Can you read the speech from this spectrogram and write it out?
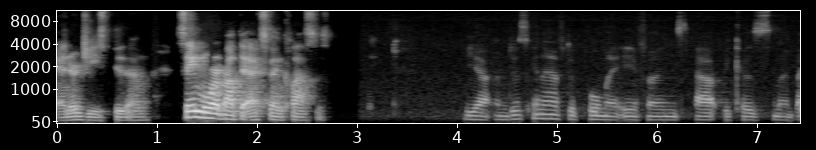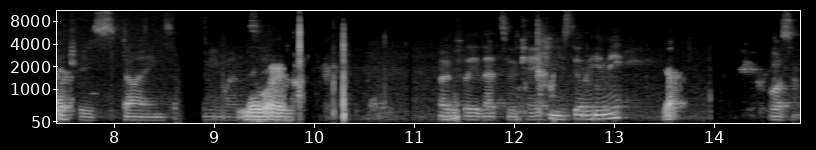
energies to them. Say more about the X Men classes. Yeah, I'm just gonna have to pull my earphones out because my battery's dying. So no worries. Hopefully that's okay. Can you still hear me? Yep. Awesome.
